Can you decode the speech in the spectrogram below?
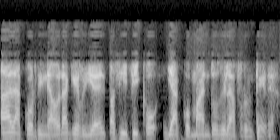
a la Coordinadora Guerrilla del Pacífico y a Comandos de la Frontera.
